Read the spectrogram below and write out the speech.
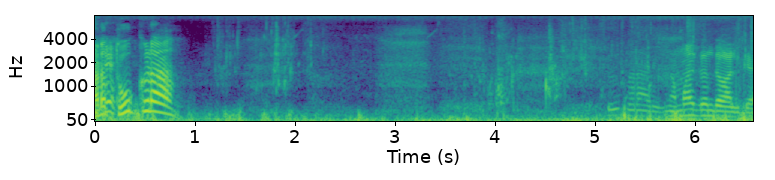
அட தூக்குடா சூப்பராக இருக்கு நம்மளுக்கு வந்த வாழ்க்கை.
